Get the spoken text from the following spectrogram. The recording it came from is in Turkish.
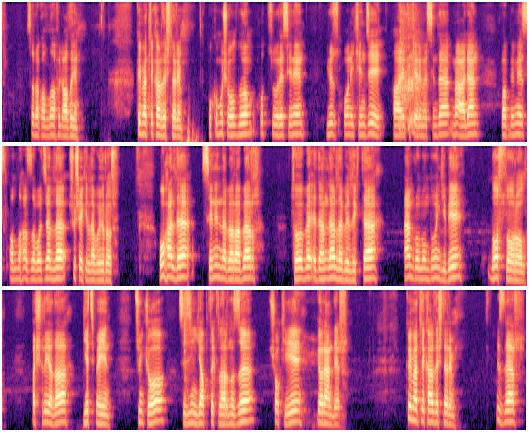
Sadakallahul azim. Kıymetli kardeşlerim, okumuş olduğum Hud suresinin 112. ayet-i kerimesinde mealen Rabbimiz Allah Azze ve Celle şu şekilde buyurur. O halde seninle beraber tövbe edenlerle birlikte emrolunduğun gibi dost doğru ol. Aşırıya da gitmeyin. Çünkü o sizin yaptıklarınızı çok iyi görendir. Kıymetli kardeşlerim, bizler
